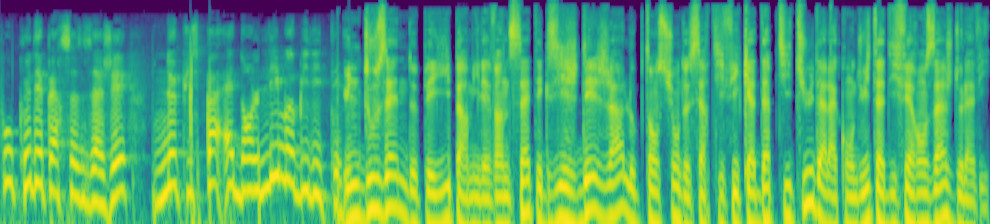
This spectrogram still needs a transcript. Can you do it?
pour que des personnes âgées ne puissent pas être dans l'immobilité. Une douzaine de pays parmi les 27 exigent déjà l'obtention de certificats d'aptitude à la conduite à différents âges de la vie.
